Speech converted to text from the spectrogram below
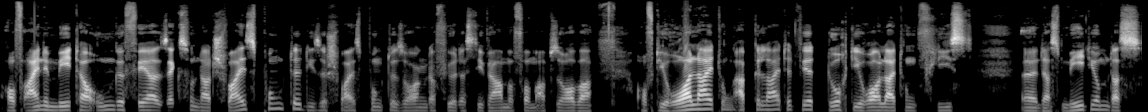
auf einem Meter ungefähr 600 Schweißpunkte. Diese Schweißpunkte sorgen dafür, dass die Wärme vom Absorber auf die Rohrleitung abgeleitet wird. Durch die Rohrleitung fließt äh, das Medium, das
